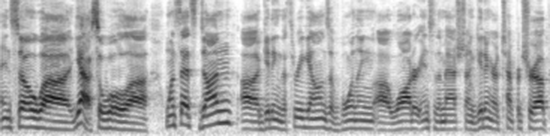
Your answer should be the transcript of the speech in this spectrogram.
and so, uh, yeah, so we'll, uh, once that's done, uh, getting the three gallons of boiling uh, water into the mash tun, getting our temperature up,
